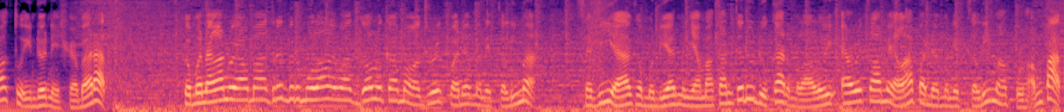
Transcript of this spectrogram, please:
waktu Indonesia Barat. Kemenangan Real Madrid bermula lewat gol Luka Modric pada menit kelima. Sevilla kemudian menyamakan kedudukan melalui Eric Lamela pada menit ke-54.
